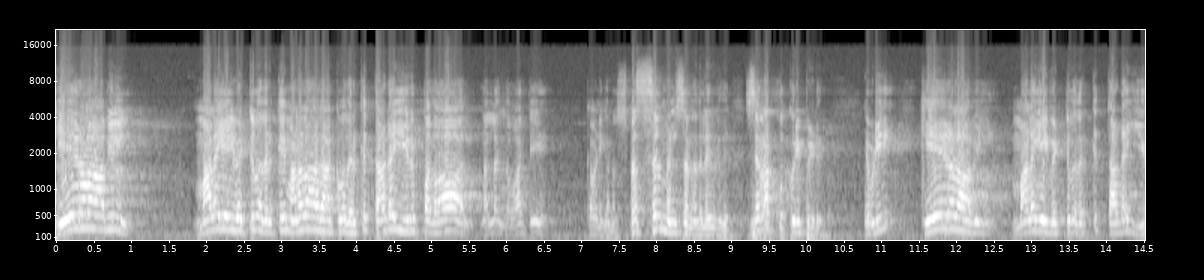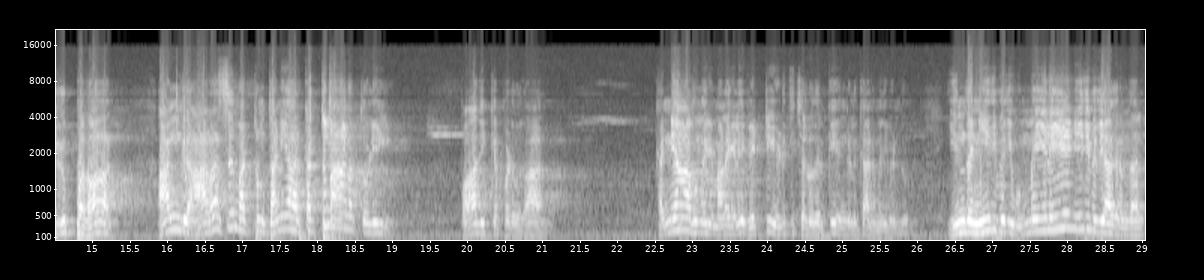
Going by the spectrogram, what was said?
கேரளாவில் மலையை வெட்டுவதற்கு மணலாக ஆக்குவதற்கு தடை இருப்பதால் நல்ல இந்த வார்த்தையை கவனிக்கணும். ஸ்பெஷல் மென்ஷன் அதில் இருக்குது. சிறப்பு குறிப்பீடு. எப்படி? கேரளாவில் மலையை வெட்டுவதற்கு தடை இருப்பதால் அங்கு அரசு மற்றும் தனியார் கட்டுமான தொழில் பாதிக்கப்படுவதால் கன்னியாகுமரி மலைகளை வெட்டி எடுத்துச் செல்வதற்கு எங்களுக்கு அனுமதி வேண்டும். இந்த நீதிபதி உண்மையிலேயே நீதிபதியாக இருந்தால்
